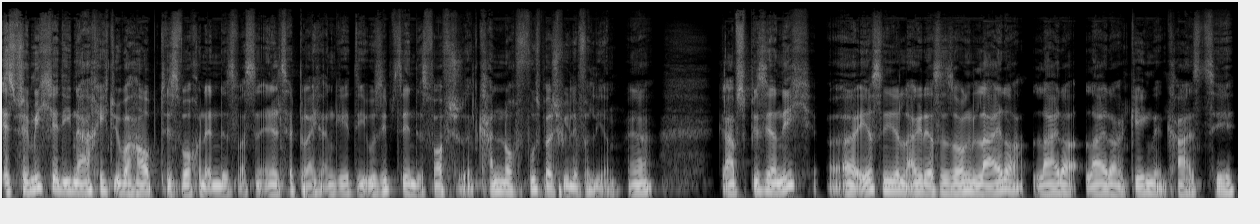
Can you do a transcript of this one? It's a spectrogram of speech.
Ist für mich ja die Nachricht überhaupt des Wochenendes, was den NLZ-Bereich angeht. Die U17 des VfB Stuttgart kann noch Fußballspiele verlieren. Ja? Gab es bisher nicht. Äh, erste Niederlage der Saison, leider, leider, leider gegen den KSC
